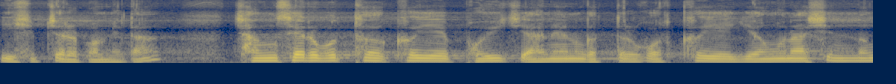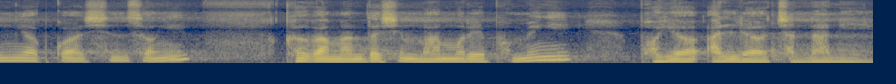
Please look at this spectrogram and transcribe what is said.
20절을 봅니다. 장세로부터 그의 보이지 않는 것들 곧 그의 영원하신 능력과 신성이 그가 만드신 만물에 분명히 보여 알려졌나니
